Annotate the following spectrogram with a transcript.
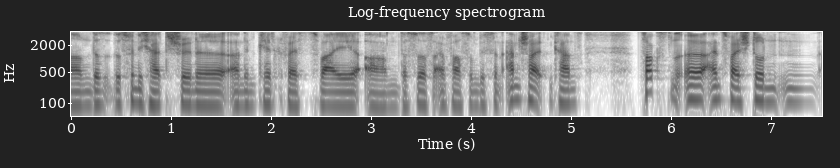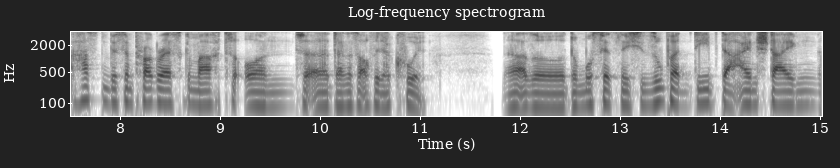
Ähm, das das finde ich halt schöne an dem Cat Quest 2, ähm, dass du das einfach so ein bisschen anschalten kannst. Zockst äh, ein, zwei Stunden, hast ein bisschen Progress gemacht und äh, dann ist auch wieder cool. Ne, also du musst jetzt nicht super deep da einsteigen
